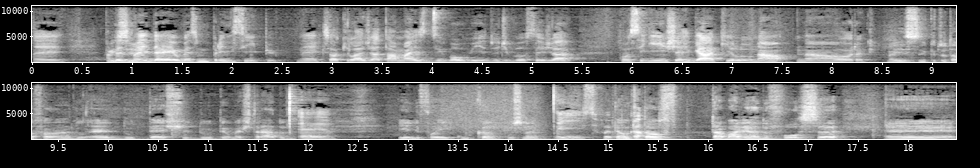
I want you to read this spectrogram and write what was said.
é, a mesma ideia, o mesmo princípio, né? Só que lá já está mais desenvolvido de você já conseguir enxergar aquilo na, na hora. Mas isso que tu tá falando é do teste do teu mestrado? É. Ele foi com campus, né? Isso, foi então, com campus. Então tu tava trabalhando força, é,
